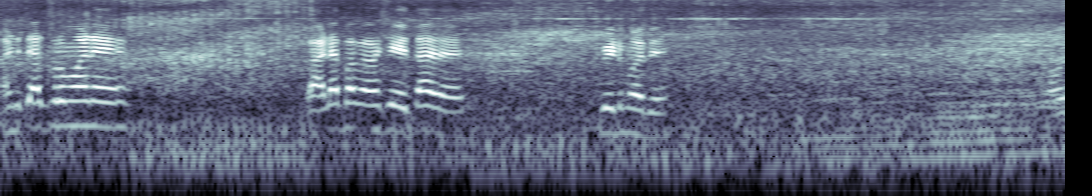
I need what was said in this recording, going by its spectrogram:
आणि त्याचप्रमाणे गाड्या बघा कशा येतात स्पीडमध्ये पाहू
